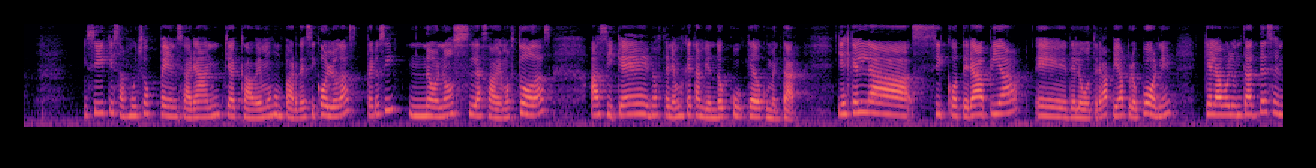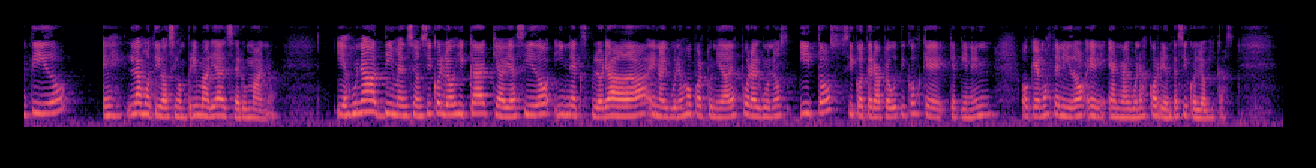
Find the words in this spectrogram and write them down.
Y sí, quizás muchos pensarán que acá vemos un par de psicólogas, pero sí, no nos las sabemos todas, así que nos tenemos que también que documentar. Y es que la psicoterapia eh, de logoterapia propone que la voluntad de sentido es la motivación primaria del ser humano y es una dimensión psicológica que había sido inexplorada en algunas oportunidades por algunos hitos psicoterapéuticos que, tienen o que hemos tenido en, en algunas corrientes psicológicas.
